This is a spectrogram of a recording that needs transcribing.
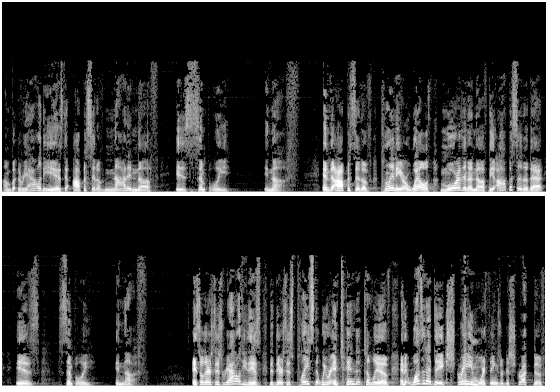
Um, but the reality is, the opposite of not enough is simply enough. And the opposite of plenty or wealth, more than enough, the opposite of that is simply enough. And so there's this reality that, is, that there's this place that we were intended to live, and it wasn't at the extreme where things are destructive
